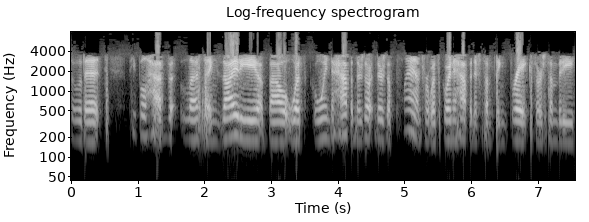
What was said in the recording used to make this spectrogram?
so that people have less anxiety about what's going to happen. There's a, there's a plan for what's going to happen if something breaks or somebody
